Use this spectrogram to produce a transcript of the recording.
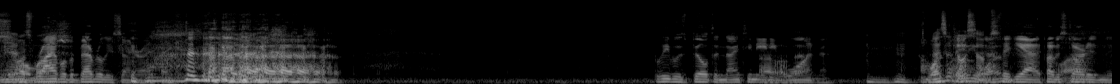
mean, Yeah. It must So rival the Beverly Center, I think. I believe it was built in 1981. Was it close I 81? think, yeah, it probably started in the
